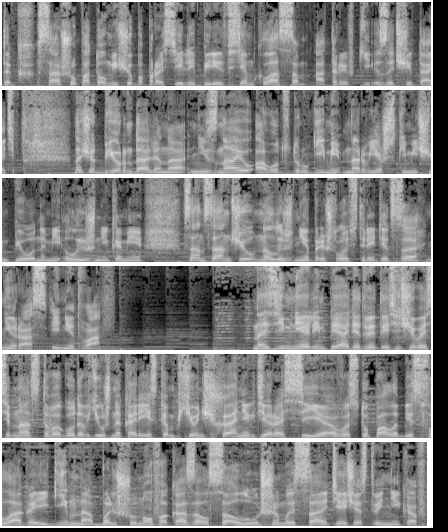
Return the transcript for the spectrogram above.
Так Сашу потом еще попросили перед всем классом отрывки зачитать. Насчет Бьерндалина не знаю, а вот с другими норвежскими чемпионами, лыжниками, Сан Санчу на лыжне пришлось встретиться не раз и не два. На зимней Олимпиаде 2018 года в южнокорейском Пхенчхане, где Россия выступала без флага и гимна, Большунов оказался лучшим из соотечественников.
